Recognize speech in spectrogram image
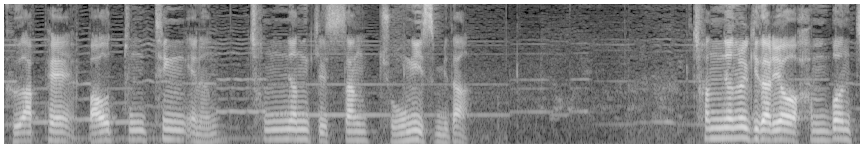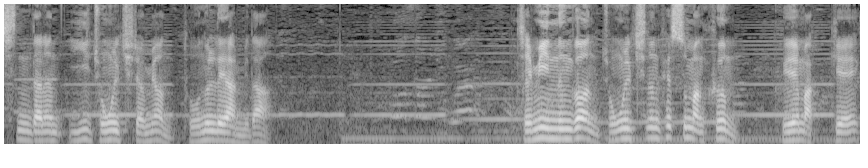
그 앞에 바우퉁팅에는 천년길상 종이 있습니다. 천년을 기다려 한 번 친다는 이 종을 치려면 돈을 내야 합니다. 재미있는 건 종을 치는 횟수만큼 그에 맞게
